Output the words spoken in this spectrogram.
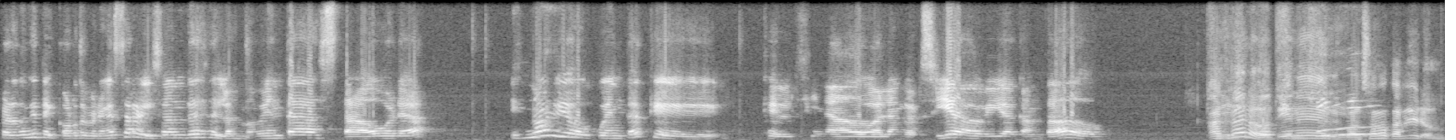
perdón que te corte, pero en esta revisión desde los 90 hasta ahora, no me dio cuenta que, el finado Alan García había cantado. Ah, claro, tiene Gonzalo Calero.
